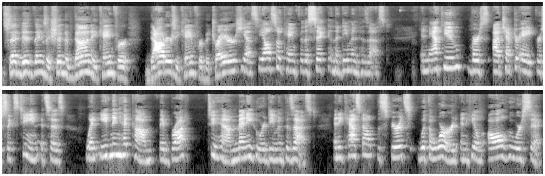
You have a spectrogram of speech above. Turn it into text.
said and did things they shouldn't have done. He came for doubters he came for betrayers Yes, he also came for the sick and the demon possessed. In Matthew verse uh, chapter 8 verse 16 it says when evening had come they brought to him many who were demon possessed and he cast out the spirits with a word and healed all who were sick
